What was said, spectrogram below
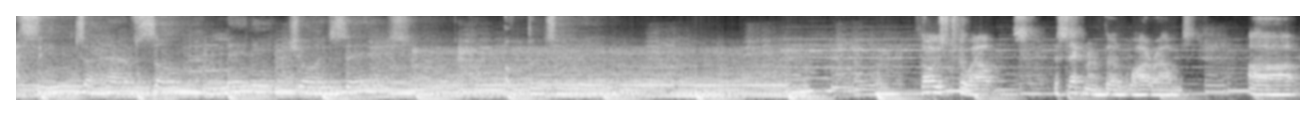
I seem to have so many choices open to me. those two albums, the second and third Wire albums, are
